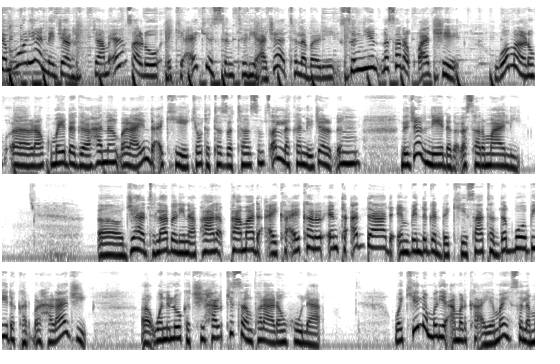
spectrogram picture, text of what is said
jamhuriyar Nijar jami'an tsaro da ke aikin sintiri a jihar Talabari sun yi nasarar ƙwace goma rakumai daga hannun barayin da ake kyautata zaton sun tsallaka Nijar ne daga ƙasar Mali. jihar Talabari na fama da aika-aikar 'yan ta'adda da 'yan bindigar da ke satar dabbobi da karɓar haraji wani lokaci har kisan fararen hula. Wakilin murya Amurka a Yamai Salamu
